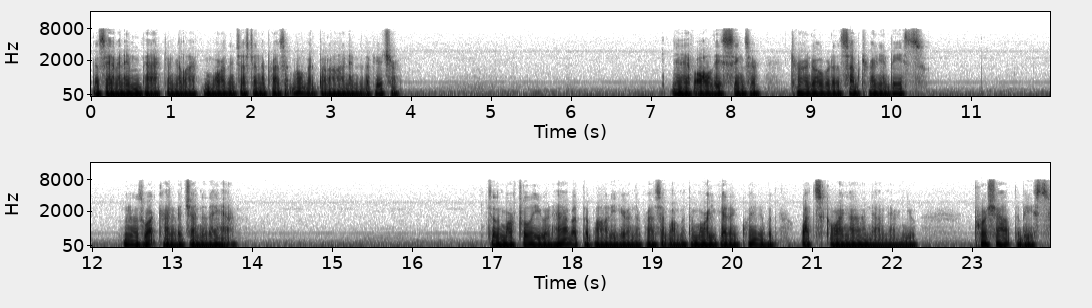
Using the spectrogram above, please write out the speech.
because they have an impact on your life more than just in the present moment, but on into the future. And if all these things are turned over to the subterranean beasts, who knows what kind of agenda they have. So the more fully you inhabit the body here in the present moment, the more you get acquainted with what's going on down there. And you push out the beasts.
